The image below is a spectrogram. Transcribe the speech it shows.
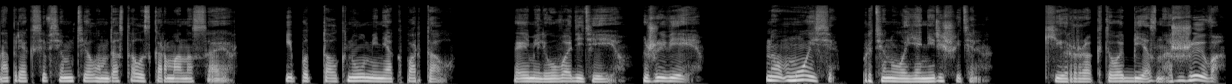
Напрягся всем телом, достал из кармана Сайер и подтолкнул меня к порталу. «Эмили, уводите ее, Живее!» «Но мойся!» — протянула я нерешительно. «Кирактова бездна! Живо!»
